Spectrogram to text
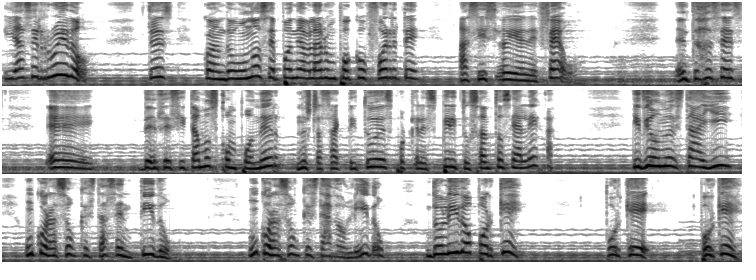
y hace ruido. Entonces, cuando uno se pone a hablar un poco fuerte, así se oye de feo. Entonces, eh, necesitamos componer nuestras actitudes porque el Espíritu Santo se aleja. Y Dios no está allí. Un corazón que está sentido. Un corazón que está dolido. ¿Dolido por qué? Porque, ¿por qué?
